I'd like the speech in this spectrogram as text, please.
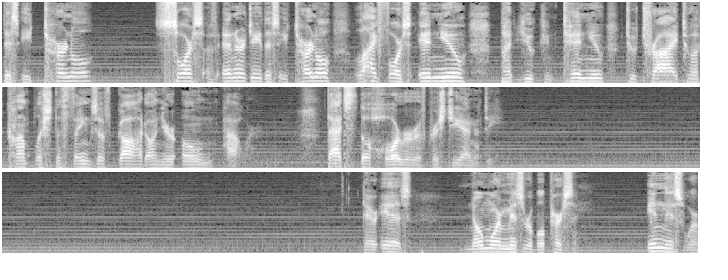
this eternal source of energy, this eternal life force in you, but you continue to try to accomplish the things of God on your own power. That's the horror of Christianity. There is no more miserable person in this world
